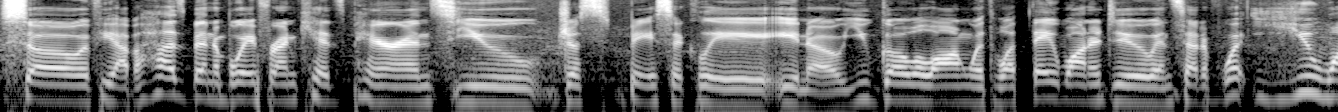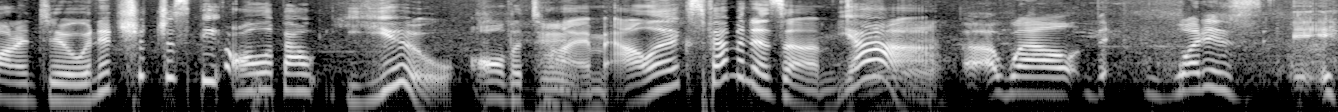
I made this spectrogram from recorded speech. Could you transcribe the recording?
So if you have a husband, a boyfriend, kids, parents, you just basically, you know, you go along with what they want to do instead of what you want to do, and it should just be all about you all the time. Alex, feminism, yeah. Uh, well, th- what is.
